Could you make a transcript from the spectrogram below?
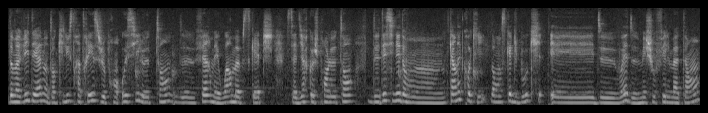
Dans ma vie idéale en tant qu'illustratrice, je prends aussi le temps de faire mes warm-up sketch. C'est-à-dire que je prends le temps de dessiner dans mon carnet de croquis, dans mon sketchbook et de, ouais, de m'échauffer le matin,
